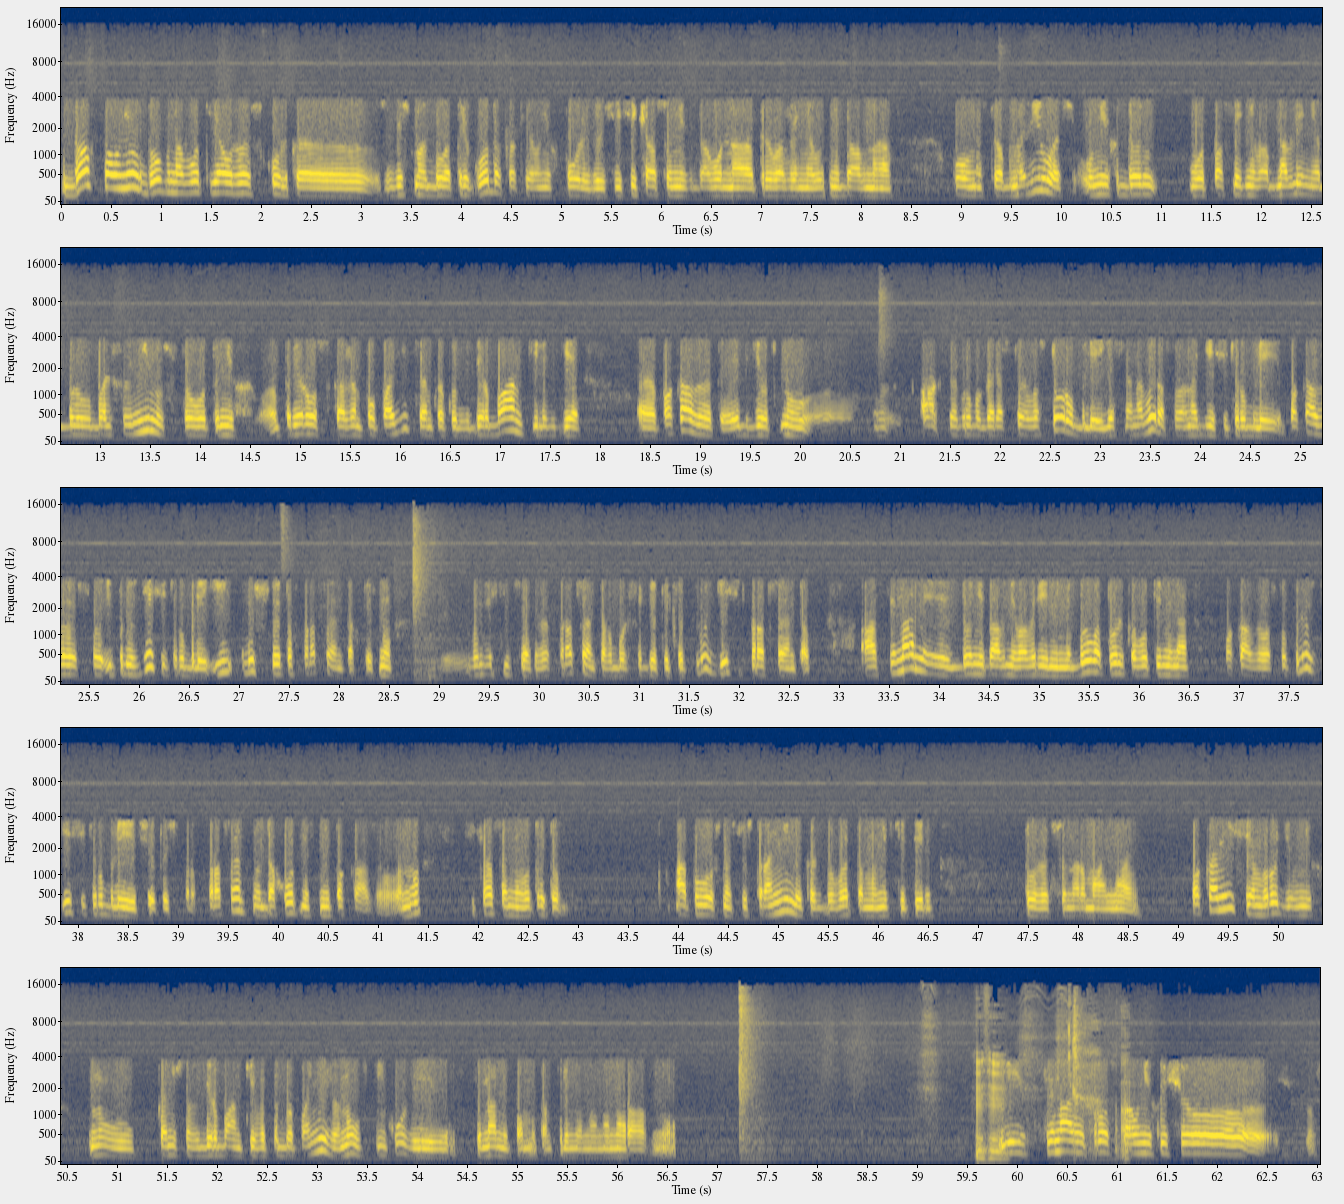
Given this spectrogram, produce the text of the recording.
Да, вполне удобно. Вот я уже сколько, э, весной было три года, как я у них пользуюсь, и сейчас у них довольно приложение вот недавно полностью обновилось. У них до вот последнего обновления был большой минус, что вот у них прирост, скажем, по позициям, как вот Сбербанк или где э, показывает, э, где вот, ну, акция, грубо говоря, стоила 100 рублей, если она выросла на 10 рублей, показывает, что и плюс 10 рублей, и плюс, что это в процентах. То есть, ну, инвестициях в процентах больше идет учет, плюс 10 процентов. А с финами до недавнего времени было только вот именно показывало, что плюс 10 рублей все, то есть процентную доходность не показывала. Но сейчас они вот эту оплошность устранили, как бы в этом у них теперь тоже все нормально. По комиссиям вроде у них ну, конечно, в Сбербанке ВТБ пониже, но в Тинькове и с ценами, по-моему, там примерно на равные. Uh-huh. И с ценами просто у них еще,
